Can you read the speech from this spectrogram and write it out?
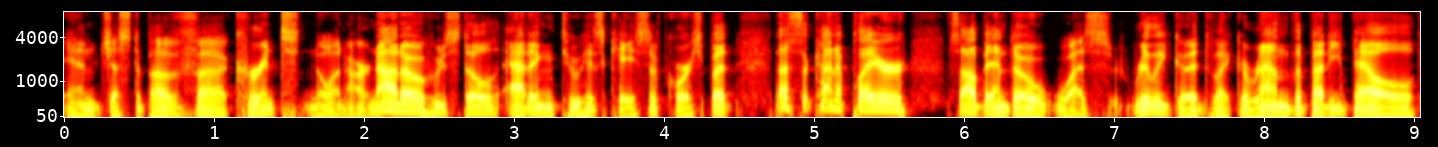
and just above uh, current Nolan Arenado, who's still adding to his case, of course. But that's the kind of player Sal Bando was. Really good, like around the Buddy Bell,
